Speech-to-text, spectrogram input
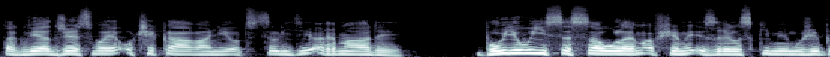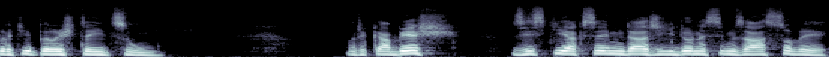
tak vyjadřuje svoje očekávání od celé té armády. Bojují se Saulem a všemi izraelskými muži proti Pilištejcům. On říká, běž, zjistí, jak se jim daří, dones jim zásoby.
